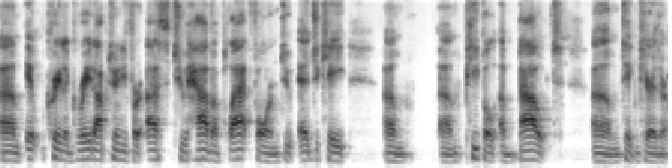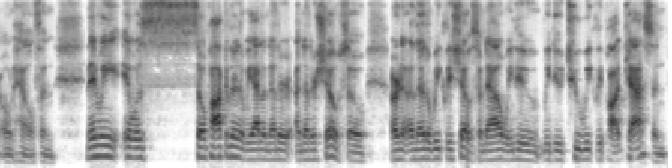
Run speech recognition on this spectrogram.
um, it created a great opportunity for us to have a platform to educate um, um, people about um, taking care of their own health. And then we it was so popular that we had another another show. So or another weekly show. So now we do we do two weekly podcasts and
